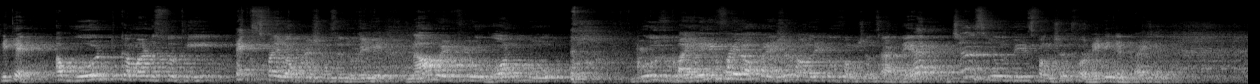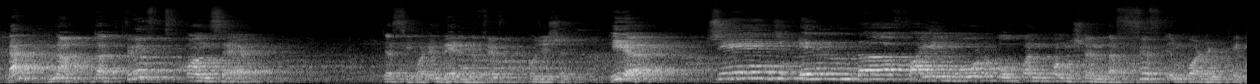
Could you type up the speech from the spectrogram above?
ठीक है अब वर्ड कमांड्स तो थी टेक्स्ट फाइल ऑपरेशन से जुड़ी हुई नाउ इफ यू वांट टू use binary file operation only two functions are there just use these functions for reading and writing done now the fifth concept just see what is there in the fifth position here change in the file mode open function the fifth important thing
